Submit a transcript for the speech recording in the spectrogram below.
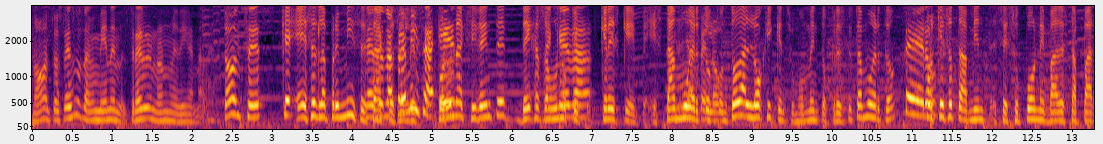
¿No? Entonces eso también viene en el trailer, no me digan nada. Entonces, Que esa es la premisa, Esa es exacto. la o sea, premisa, por es- un accidente dejas a uno que crees que está muerto, peló. con toda lógica en su momento crees que está muerto, Pero- porque eso también se supone va a destapar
